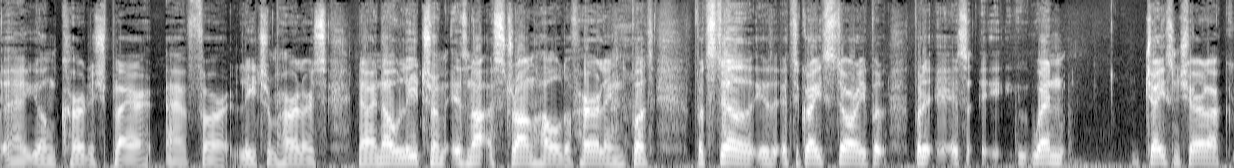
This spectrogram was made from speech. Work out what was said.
uh, young Kurdish player uh, for Leitrim hurlers. Now I know Leitrim is not a stronghold of hurling, but but still it's a great story. But but it's it, when Jason Sherlock,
